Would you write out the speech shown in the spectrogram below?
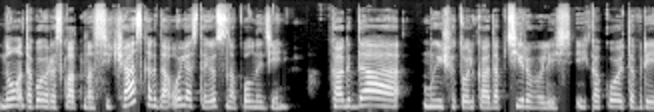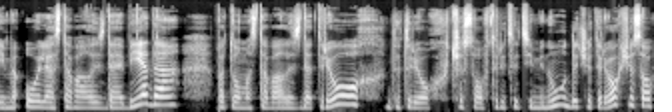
Но такой расклад у нас сейчас, когда Оля остается на полный день. Когда мы еще только адаптировались, и какое-то время Оля оставалась до обеда, потом оставалась до трех, до трех часов 30 минут, до четырех часов,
